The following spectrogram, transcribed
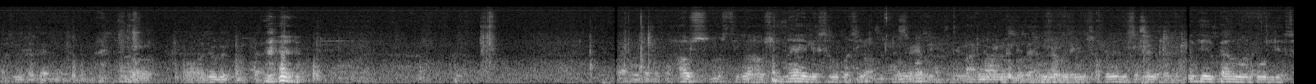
हजुरको हाउस अस्तिको हाउस नयाँ इलेक्सनपछि। केही कानुनको उल्लेख छ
